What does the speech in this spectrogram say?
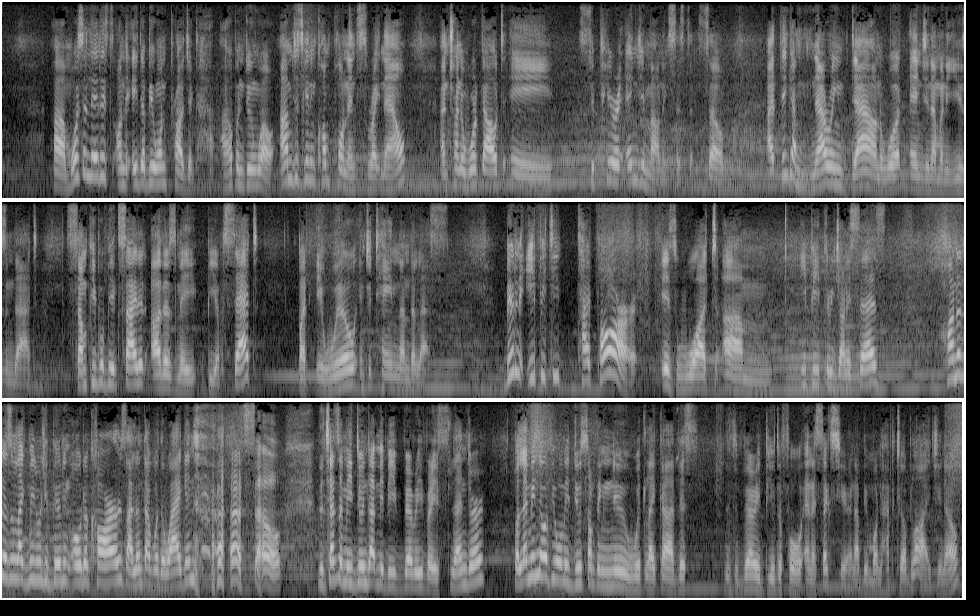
Um, what's the latest on the AW1 project? I hope I'm doing well. I'm just getting components right now and trying to work out a superior engine mounting system. So I think I'm narrowing down what engine I'm going to use in that. Some people be excited, others may be upset, but it will entertain nonetheless. Building an EP3 Type R is what um, EP3 Johnny says. Honda doesn't like me really building older cars. I learned that with the wagon. so the chance of me doing that may be very, very slender. But let me know if you want me to do something new with like uh, this this very beautiful NSX here, and I'd be more than happy to oblige. You know.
